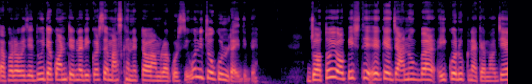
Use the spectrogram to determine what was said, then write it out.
তারপরে ওই যে দুইটা কন্টেনারই করছে, মাঝখানেরটাও আমরা করছি। উনি চোখ উল্টাই দিবে। যতই অফিস থেকে জানুক বা ই করুক না কেন, যে,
